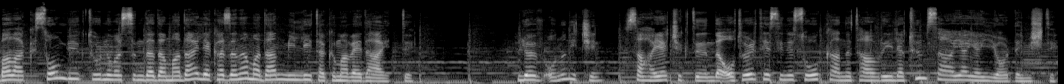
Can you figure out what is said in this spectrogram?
Balak son büyük turnuvasında da madalya kazanamadan milli takıma veda etti. Löw onun için sahaya çıktığında otoritesini soğukkanlı tavrıyla tüm sahaya yayıyor demişti.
